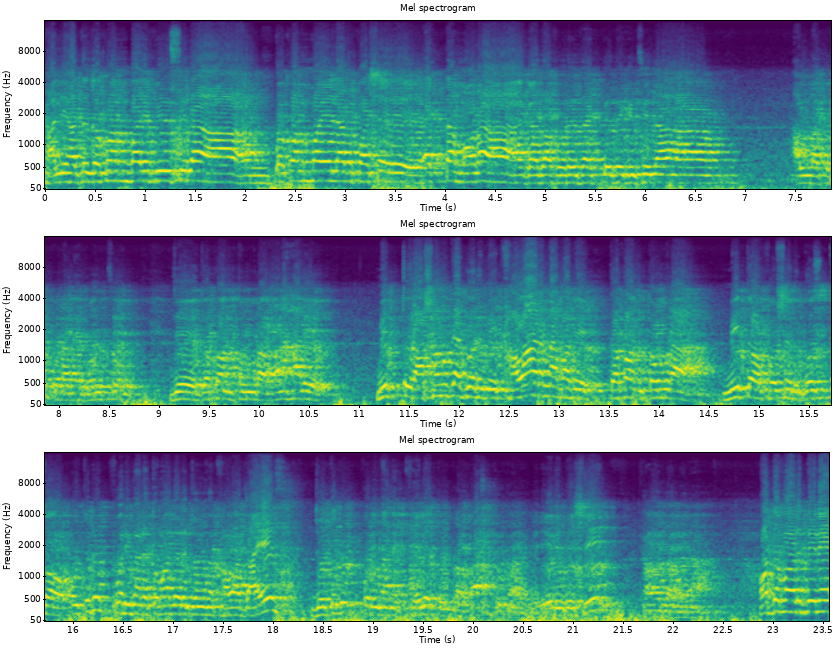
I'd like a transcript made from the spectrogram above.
খালি হাতে যখন বাড়ি ফিরেছিলাম, তখন মহিলার পাশে একটা মরা গাদা পরে থাকতে দেখেছিলাম। আল্লাহ কোরআনে বলছে যে যখন তোমরা অনাহারে মৃত্যুর আশঙ্কা করবে, খাওয়ার না পাবে, তখন তোমরা মৃত পশুর গোস্ত অতটুক পরিমাণে তোমাদের জন্য খাওয়া যায় যতটুক পরিমাণে খেলে তোমরা বাঁচতে পারবে, এর বেশি খাওয়া যাবে না। অতপর তিনি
